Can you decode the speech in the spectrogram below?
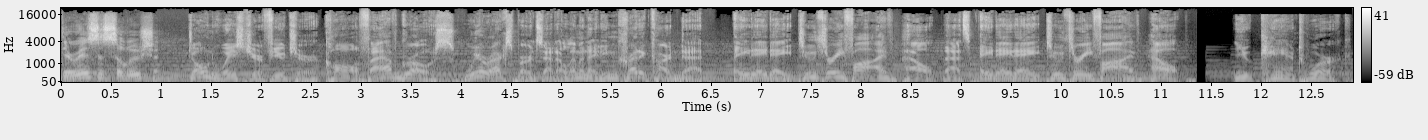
There is a solution. Don't waste your future. Call Thav Gross. We're experts at eliminating credit card debt. 888 235 HELP. That's 888 235 HELP. You can't work.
